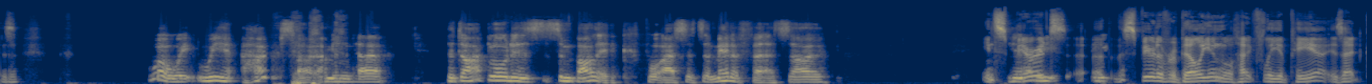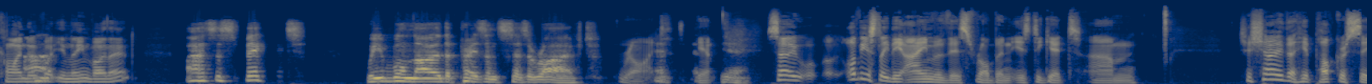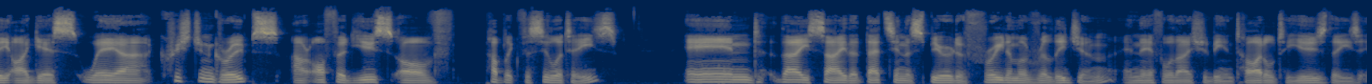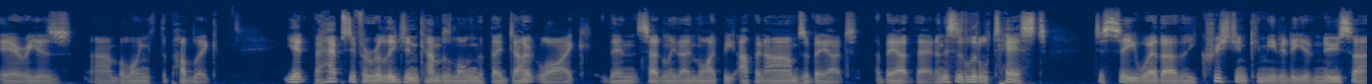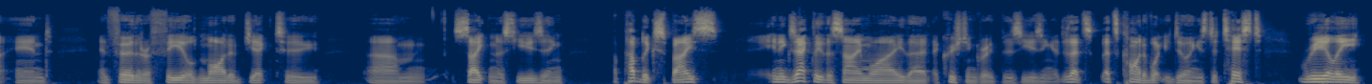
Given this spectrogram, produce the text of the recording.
Well, we we hope so. I mean, uh, the Dark Lord is symbolic for us. It's a metaphor. So in spirit, yeah, we, we, uh, the spirit of rebellion will hopefully appear. Is that kind of uh, what you mean by that? I suspect we will know the presence has arrived. Right. At, yeah. Yeah. So obviously, the aim of this, Robin, is to get um, to show the hypocrisy, I guess, where Christian groups are offered use of public facilities and they say that that's in the spirit of freedom of religion, and therefore they should be entitled to use these areas um, belonging to the public. Yet, perhaps if a religion comes along that they don't like, then suddenly they might be up in arms about about that. And this is a little test to see whether the Christian community of Noosa and and further afield might object to um, Satanists using a public space in exactly the same way that a Christian group is using it. That's that's kind of what you're doing is to test really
